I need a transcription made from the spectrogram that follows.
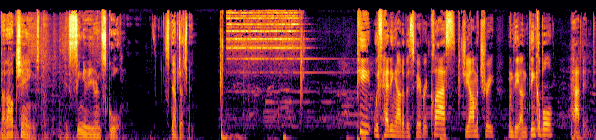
That all changed his senior year in school. Snap Judgment. Pete was heading out of his favorite class, geometry, when the unthinkable happened.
